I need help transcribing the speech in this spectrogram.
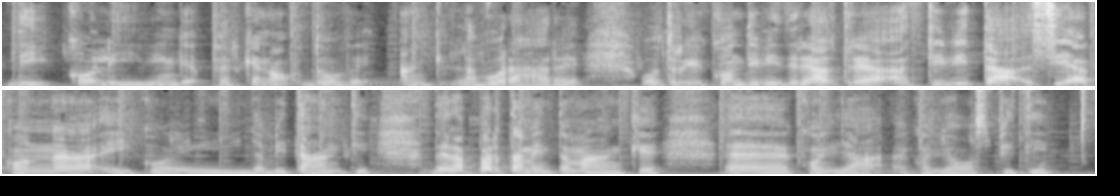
di co-living, perché no, dove anche lavorare, oltre che condividere altre attività, sia con, eh, i, con gli abitanti dell'appartamento ma anche eh, con, gli, con gli ospiti.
